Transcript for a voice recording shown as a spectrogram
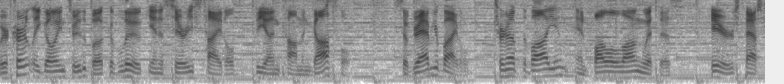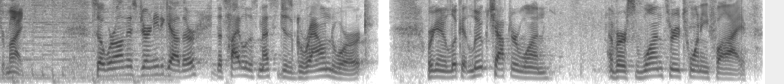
We're currently going through the book of Luke in a series titled The Uncommon Gospel. So grab your Bible, turn up the volume, and follow along with us. Here's Pastor Mike. So we're on this journey together. The title of this message is Groundwork. We're going to look at Luke chapter 1, verse 1 through 25.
